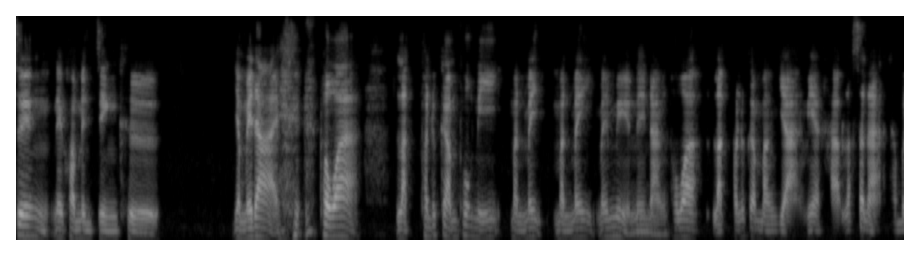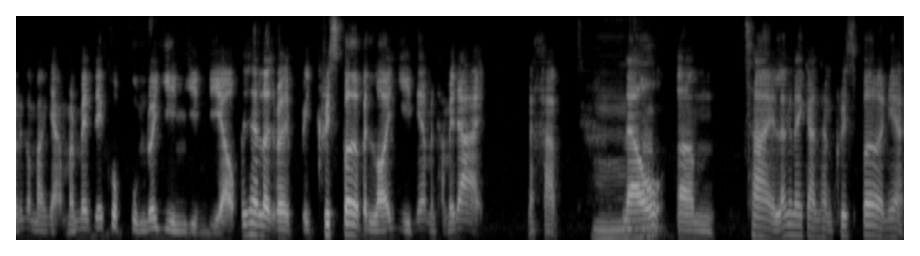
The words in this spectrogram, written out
ซึ่งในความเป็นจริงคือยังไม่ได้ เพราะว่า หลักพันธุกรรมพวกนี้มันไม่มันไม่ไม่เหมือนในหนัง เพราะว่าหลักพันธุกรรมบางอย่างเนี่ยครับลักษณะทางพันธุกรรมบางอย่างมันไม่ได้ควบคุมด้วยยีนยีนเดียวเพราะฉะนั้นเราจะไป CRISPR เป็นร้อยยีนเนี่ยมันทำไม่ได้นะครับแล้วใช่แล้วในการทำ CRISPR เนี่ย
